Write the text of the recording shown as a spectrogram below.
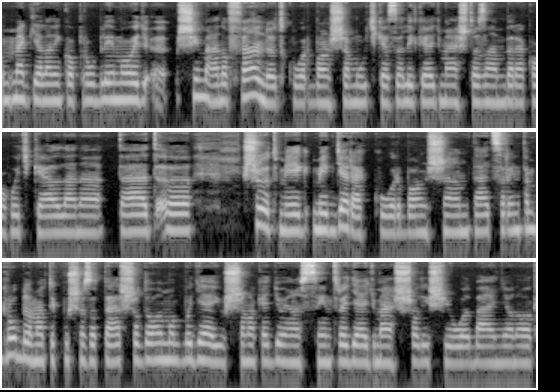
megjelenik a probléma, hogy simán a felnőtt korban sem úgy kezelik egymást az emberek, ahogy kellene. Tehát sőt, még, még gyerekkorban sem. Tehát szerintem problematikus az a társadalmak, hogy eljussanak egy olyan szintre, hogy egymással is jól bánjanak.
